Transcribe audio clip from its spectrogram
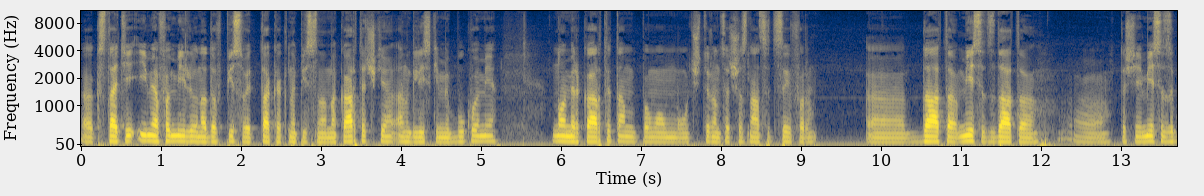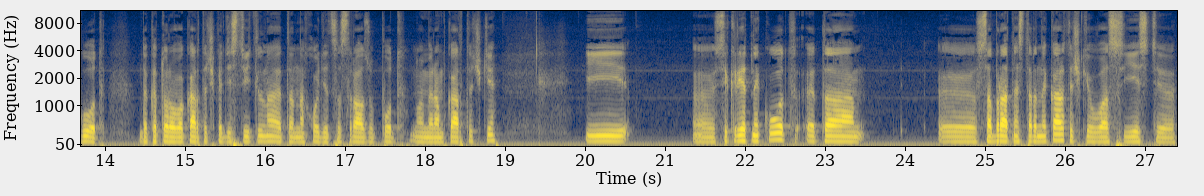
Э, кстати, имя, фамилию надо вписывать так, как написано на карточке, английскими буквами. Номер карты там, по-моему, 14-16 цифр. Э, дата, месяц, дата, э, точнее месяц, год до которого карточка действительно, это находится сразу под номером карточки. И э, секретный код, это э, с обратной стороны карточки у вас есть э,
